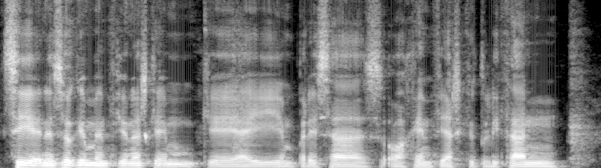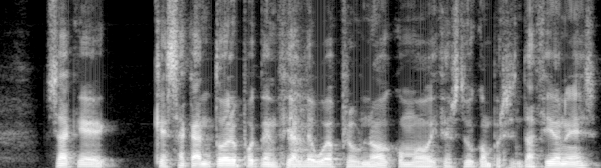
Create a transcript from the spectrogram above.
Sí, en eso que mencionas que, hay empresas o agencias que utilizan, o sea, que, sacan todo el potencial de Webflow, ¿no? Como dices tú, con presentaciones.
